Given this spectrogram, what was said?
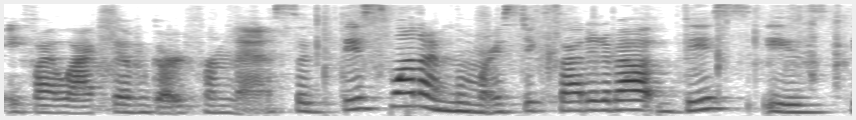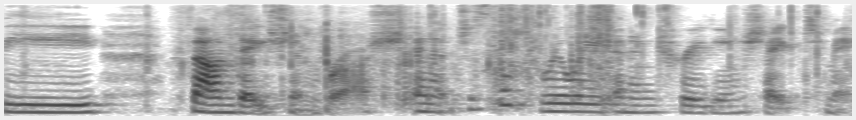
if I like them, go from there. So this one I'm the most excited about. This is the foundation brush and it just looks really an intriguing shape to me.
